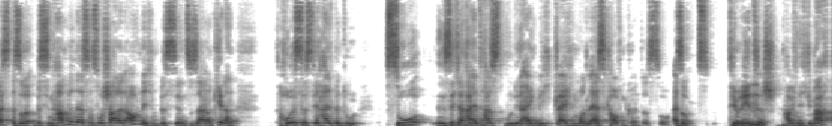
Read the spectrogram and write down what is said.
was, also ein bisschen Humbleness und so schadet auch nicht. Ein bisschen zu sagen, okay, dann holst du es dir halt, wenn du so eine Sicherheit hast, wo du eigentlich gleich ein Model S kaufen könntest. So. Also theoretisch. Hm. Habe ich nicht gemacht.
